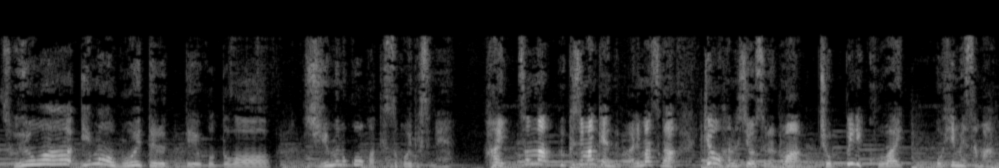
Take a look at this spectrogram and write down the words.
それは今覚えてるっていうことは、CM の効果ってすごいですね。はい。そんな福島県ではありますが、今日お話をするのは、ちょっぴり怖いお姫様。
